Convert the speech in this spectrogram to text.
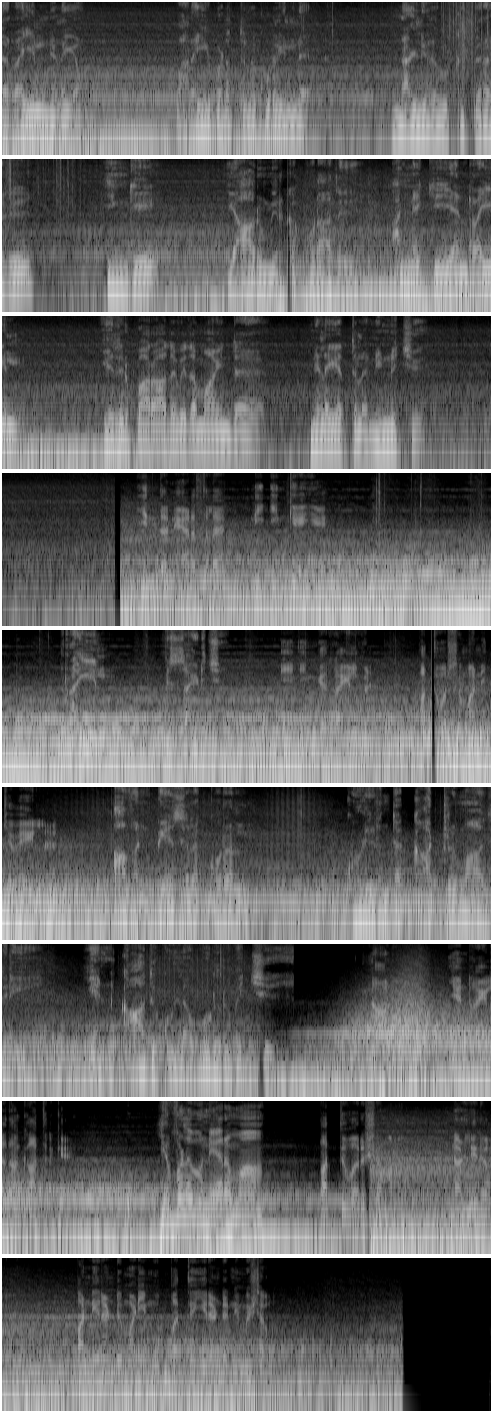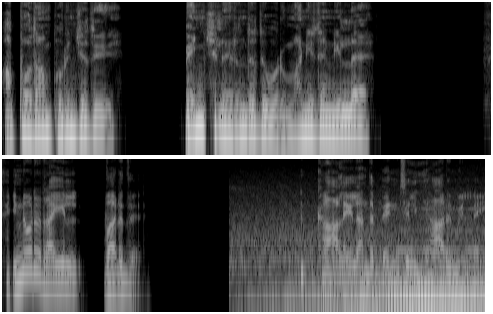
இந்த ரயில் நிலையம் வரைபடத்தில் கூட இல்லை. நள்ளிரவுக்கு பிறகு இங்கே யாரும் இருக்கக்கூடாது. அன்னைக்கு என் ரயில் எதிர்பாராத விதமாக இந்த நிலையத்தில் நின்னுச்சு. இந்த நேரத்துல நீ இங்கே ஏன்? ரயில் மிஸ் ஆயிடுச்சு. இ- இங்க ரயில்கள் பத்து வருஷமா நிக்கவே இல்லை. அவன் பேசுற குரல் குளிர்ந்த காற்று மாதிரி. என் காதுக்குள்ள ஊடுருவிச்சு நானும் என் ரயில தான் காத்திருக்கேன். எவ்வளவு நேரமா? பத்து வருஷமா? நள்ளிரவு பன்னிரண்டு மணி முப்பத்து இரண்டு நிமிஷம். அப்போதான் புரிஞ்சது. பெஞ்சில் இருந்தது ஒரு மனிதன் இல்ல. இன்னொரு ரயில் வருது. காலையில் அந்த பெஞ்சில் யாரும் இல்லை.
